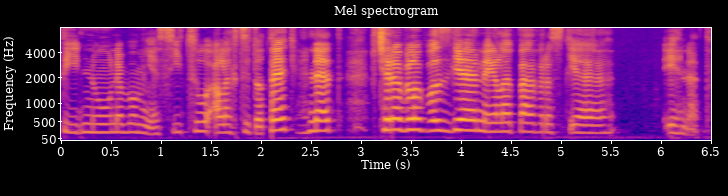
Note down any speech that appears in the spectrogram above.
týdnů nebo měsíců, ale chci to teď, hned. Včera bylo pozdě, nejlépe prostě i hned.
